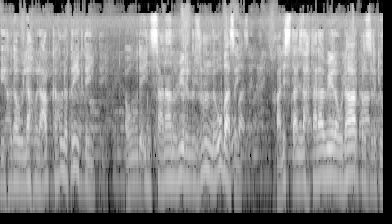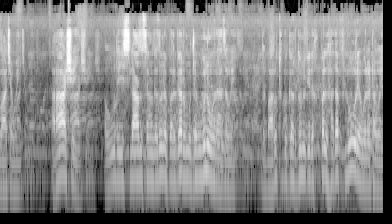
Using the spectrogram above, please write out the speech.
بیهوده او لهو لعب کارونه پرېږدئ او د انسانانو ویره له زړونو نه وباسئ، خالص د الله تعالی ویره او ډار پر زړه کي واچوئ، راشئ! او د اسلام سنګرونه پر ګرمو جنګونو ونازوي، د باروتو په ګردونو کې د خپل هدف لوری ولټوئ،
